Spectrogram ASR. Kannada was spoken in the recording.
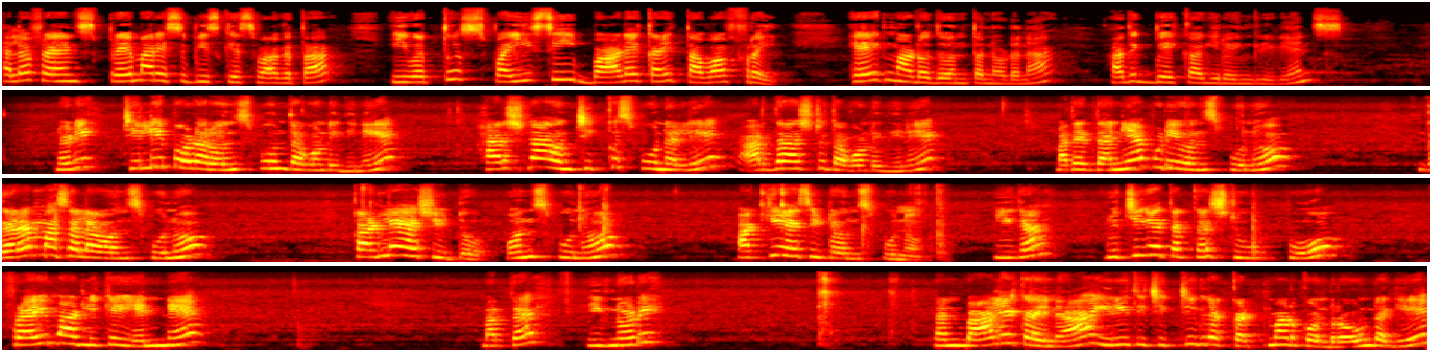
ಹಲೋ ಫ್ರೆಂಡ್ಸ್ ಪ್ರೇಮ ರೆಸಿಪೀಸ್ಗೆ ಸ್ವಾಗತ. ಇವತ್ತು ಸ್ಪೈಸಿ ಬಾಳೆಕಾಯಿ ತವಾ ಫ್ರೈ. ಹೇಗೆ ಮಾಡೋದು ಅಂತ ನೋಡೋಣ. ಅದಕ್ಕೆ ಬೇಕಾಗಿರೋ ಇಂಗ್ರೀಡಿಯೆಂಟ್ಸ್ ನೋಡಿ ಚಿಲ್ಲಿ ಪೌಡರ್ ಒಂದು ಸ್ಪೂನ್ ತೊಗೊಂಡಿದ್ದೀನಿ. ಅರ್ಶಿನ ಒಂದು ಚಿಕ್ಕ ಸ್ಪೂನಲ್ಲಿ ಅರ್ಧ ಅಷ್ಟು ತೊಗೊಂಡಿದ್ದೀನಿ. ಮತ್ತು ಧನಿಯಾ ಪುಡಿ ಒಂದು ಸ್ಪೂನು ಗರಂ ಮಸಾಲ ಒಂದು ಸ್ಪೂನು ಕಡಲೆ ಹಸಿಟ್ಟು ಒಂದು ಸ್ಪೂನು ಅಕ್ಕಿ ಹಸಿಟ್ಟು ಒಂದು ಸ್ಪೂನು ಈಗ ರುಚಿಗೆ ತಕ್ಕಷ್ಟು ಉಪ್ಪು ಫ್ರೈ ಮಾಡಲಿಕ್ಕೆ ಎಣ್ಣೆ, ಮತ್ತು ಈಗ ನೋಡಿ ನನ್ನ ಬಾಳೆಕಾಯಿನ ಈ ರೀತಿ ಚಿಕ್ಕ ಚಿಕ್ಕದಾಗಿ ಕಟ್ ಮಾಡ್ಕೊಂಡು ರೌಂಡಾಗಿ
